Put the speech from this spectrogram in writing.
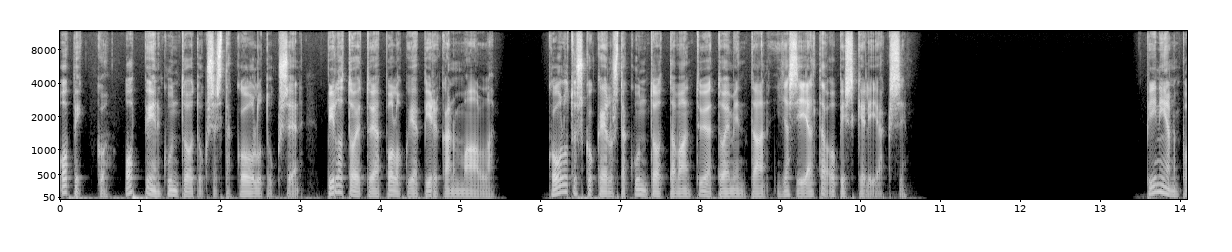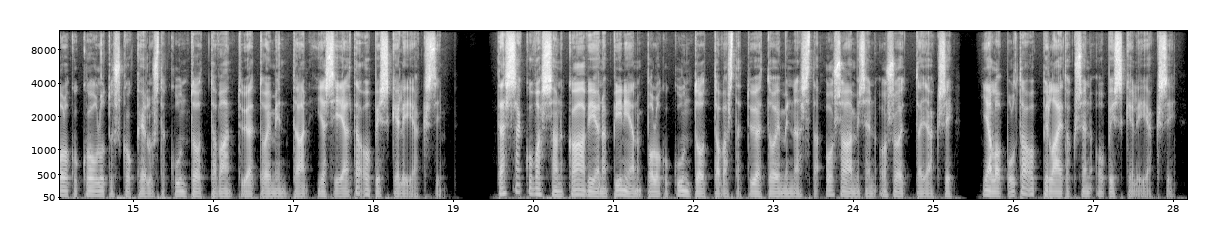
Opikko oppien kuntoutuksesta koulutukseen pilotoituja polkuja Pirkanmaalla, koulutuskokeilusta kuntouttavaan työtoimintaan ja sieltä opiskelijaksi. Pinian polku koulutuskokeilusta kuntouttavaan työtoimintaan ja sieltä opiskelijaksi. Tässä kuvassa on kaaviona Pinian polku kuntouttavasta työtoiminnasta osaamisen osoittajaksi ja lopulta oppilaitoksen opiskelijaksi.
